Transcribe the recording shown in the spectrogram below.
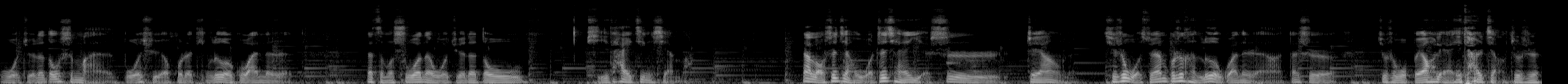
我觉得都是蛮博学或者挺乐观的人。那怎么说呢？我觉得都疲态尽显吧。那老实讲，我之前也是这样的。其实我虽然不是很乐观的人啊，但是就是我不要脸一点讲，就是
